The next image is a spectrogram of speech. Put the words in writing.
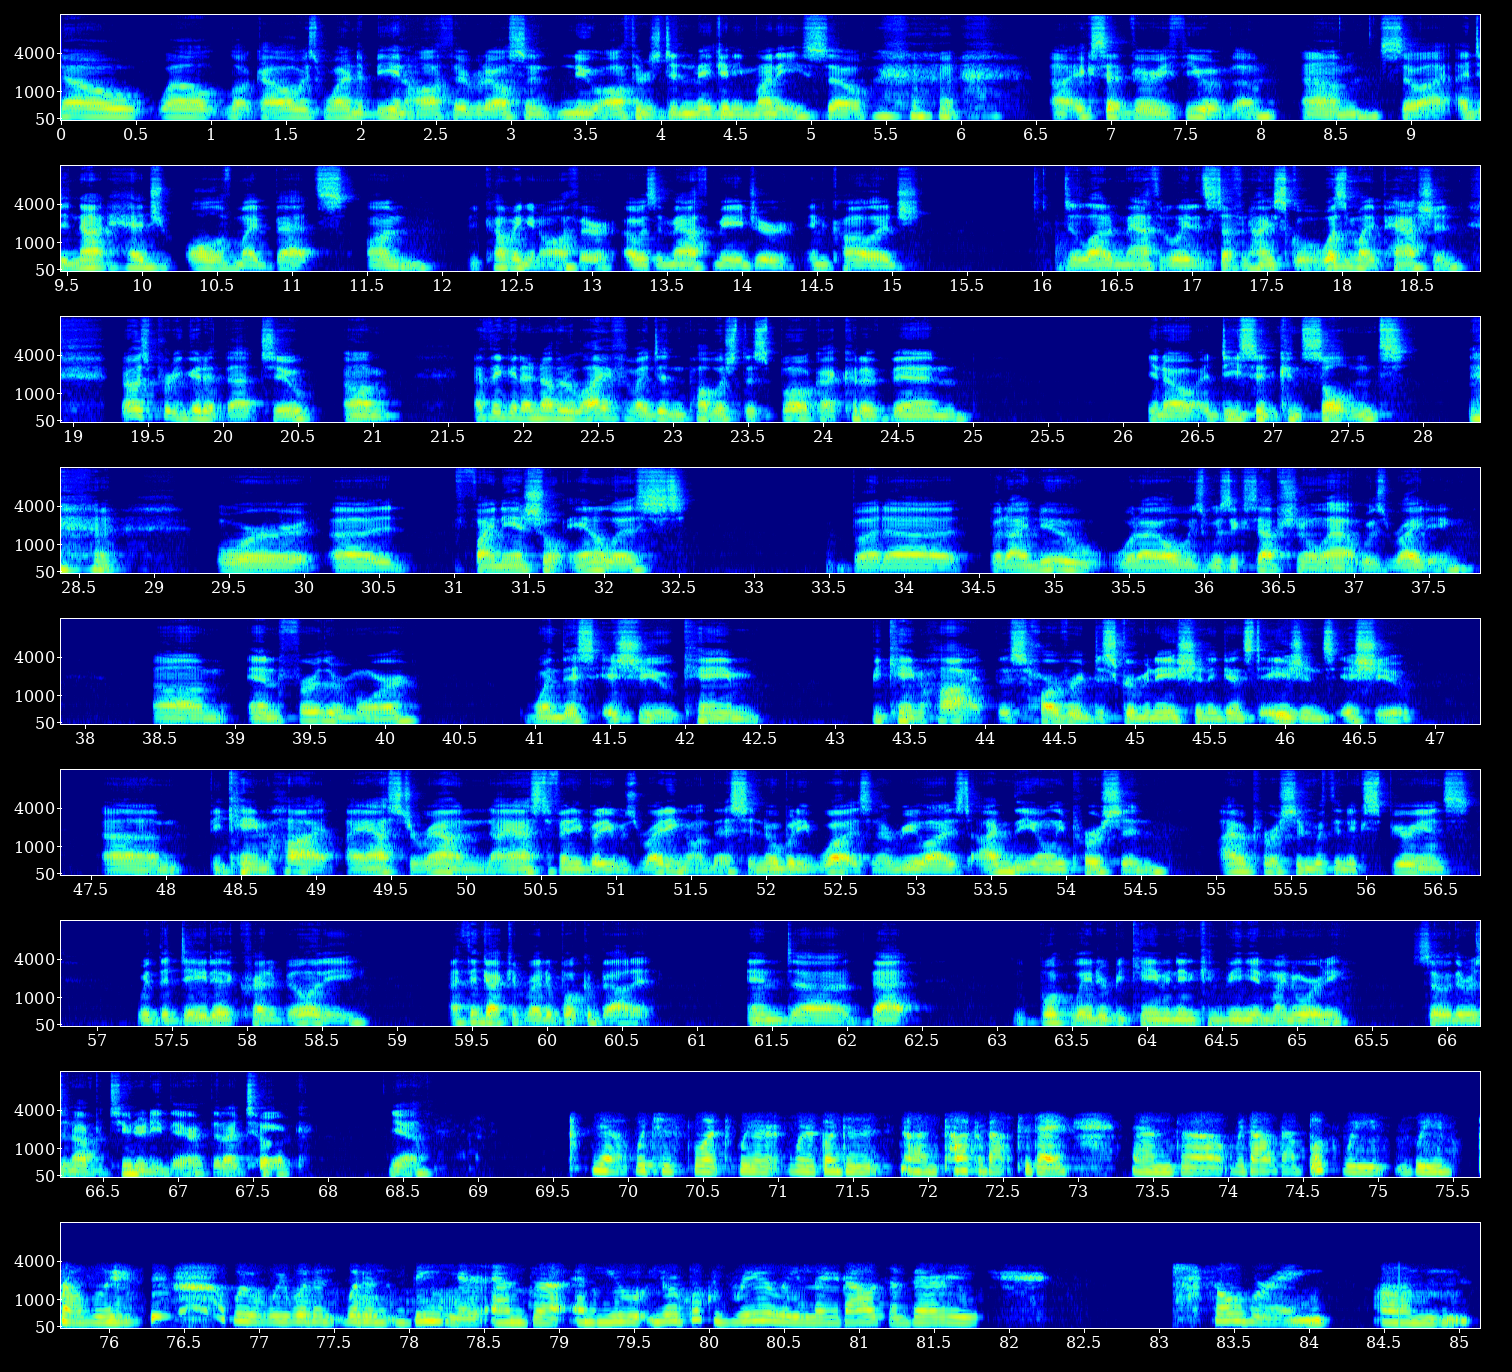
No, well, look, I always wanted to be an author, but I also knew authors didn't make any money, so uh, except very few of them. Um, so I, I did not hedge all of my bets on becoming an author. I was a math major in college, did a lot of math related stuff in high school. It wasn't my passion, but I was pretty good at that too. Um, I think in another life, if I didn't publish this book, I could have been, you know, a decent consultant or a financial analyst. But uh, but I knew what I always was exceptional at was writing. Um, and furthermore, when this issue came became hot, this Harvard discrimination against Asians issue, um, became hot, I asked around. I asked if anybody was writing on this, and nobody was. And I realized I'm the only person. I'm a person with an experience, with the data credibility. I think I could write a book about it, and uh, that book later became an inconvenient minority. So there was an opportunity there that I took. Yeah. Yeah, which is what we're we're going to um, talk about today. And uh, without that book, we we probably we, we wouldn't wouldn't be here. And uh, and you your book really laid out a very sobering um,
